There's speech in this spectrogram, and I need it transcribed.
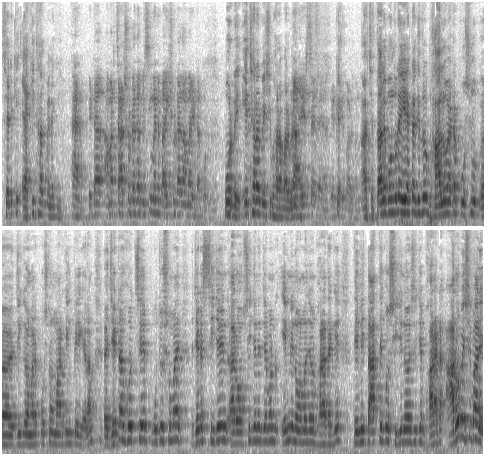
সেটা কি একই থাকবে নাকি? হ্যাঁ এটা আমার চারশো টাকা বেশি মানে বাইশশো টাকা আমার এটা পড়বে। পড়বে এছাড়া বেশি ভাড়া পারবে না আচ্ছা তাহলে বন্ধুরা এই একটা কিন্তু ভালো একটা প্রশ্ন মানে প্রশ্ন মার্কিং পেয়ে গেলাম যেটা হচ্ছে পুজোর সময় যেটা সিজন আর অফ সিজনে যেমন এমনি নর্মাল যেমন ভাড়া থাকে তেমনি তার থেকেও সিজনে হয়েছে যে ভাড়াটা আরও বেশি বাড়ে।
